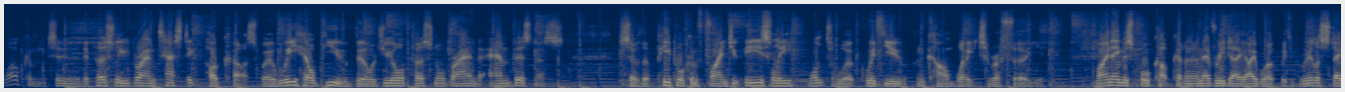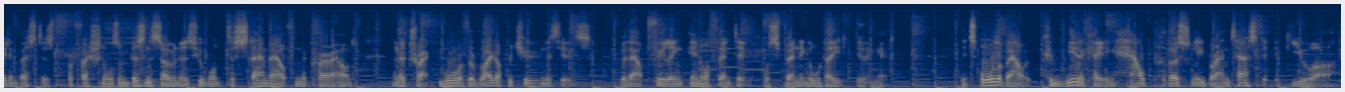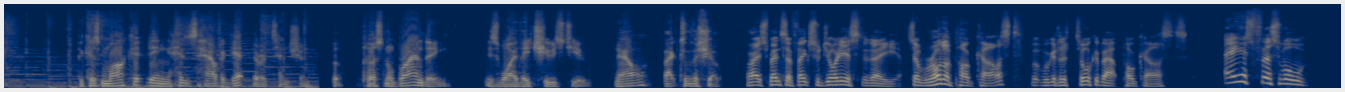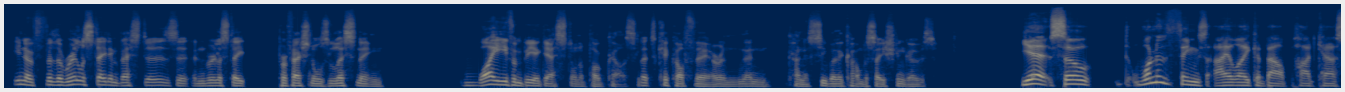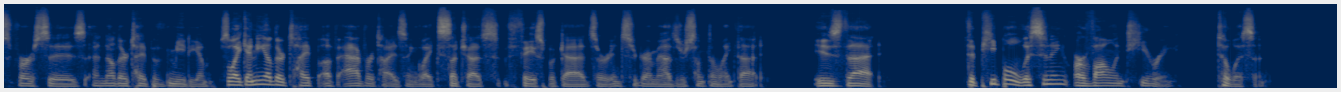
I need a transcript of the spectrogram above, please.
Welcome to the Personally Brandtastic podcast, where we help you build your personal brand and business so that people can find you easily, want to work with you, and can't wait to refer you. My name is Paul Copcutt, and every day I work with real estate investors, professionals, and business owners who want to stand out from the crowd and attract more of the right opportunities without feeling inauthentic or spending all day doing it. It's all about communicating how personally brandtastic you are. Because marketing is how to get their attention, but personal branding is why they choose you. Now, back to the show. All right, Spencer, thanks for joining us today. So, we're on a podcast, but we're going to talk about podcasts. I guess, first of all, you know, for the real estate investors and real estate professionals listening, why even be a guest on a podcast? Let's kick off there and then kind of see where the conversation goes. Yeah. So, one of the things I like about podcasts versus another type of medium, so like any other type of advertising, like such as Facebook ads or Instagram ads or something like that, is that the people listening are volunteering to listen.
